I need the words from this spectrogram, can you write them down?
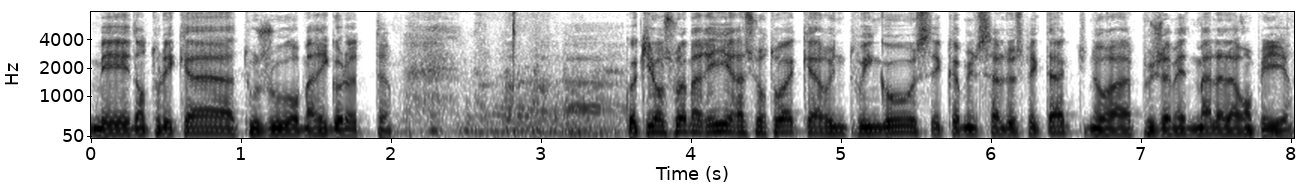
Mais dans tous les cas, toujours Marie golotte. Quoi qu'il en soit, Marie, rassure-toi, car une Twingo, c'est comme une salle de spectacle, tu n'auras plus jamais de mal à la remplir.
